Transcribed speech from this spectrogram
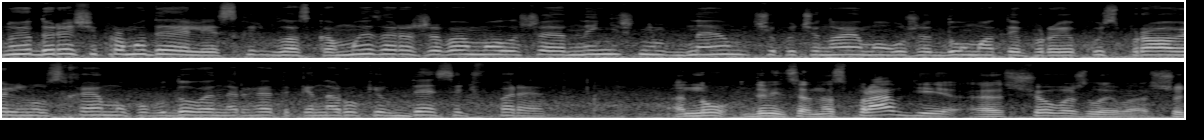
Ну і до речі, про моделі. Скажіть, будь ласка, ми зараз живемо лише нинішнім днем, чи починаємо вже думати про якусь правильну схему побудови енергетики на років 10 вперед? Ну, дивіться, насправді, е, що важливо, що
